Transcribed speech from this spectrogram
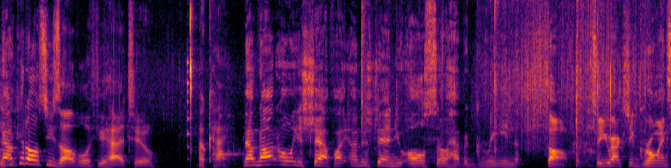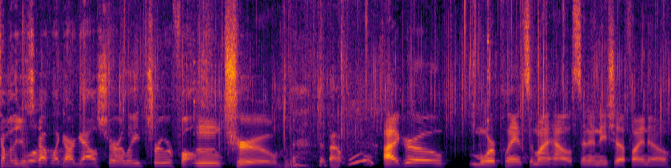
You could also use olive oil if you had to. Okay. Now, not only a chef, I understand you also have a green thumb. So you're actually growing some of your stuff like our gal Shirley. True or false? Mm, true. I grow more plants in my house than any chef I know.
